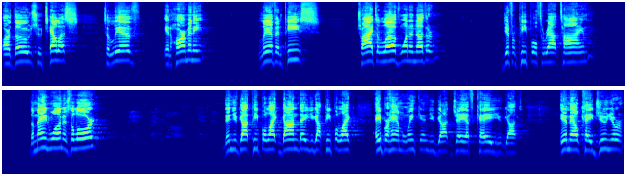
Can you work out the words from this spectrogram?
are those who tell us to live in harmony, live in peace, try to love one another, different people throughout time. The main one is the Lord. Then you've got people like Gandhi, you got people like Abraham Lincoln, you got JFK, you got MLK Jr.,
